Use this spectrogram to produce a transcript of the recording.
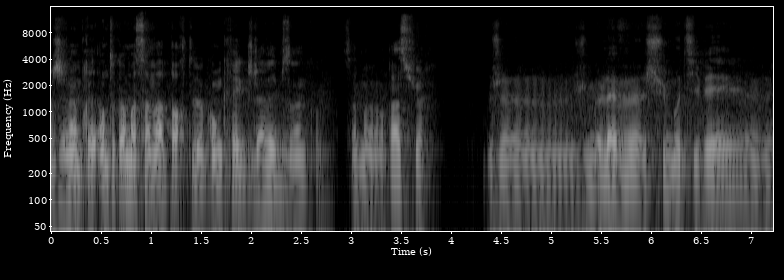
j'ai en tout cas moi ça m'apporte le concret que j'avais besoin, quoi. ça me rassure. Je, je me lève, je suis motivé, euh,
